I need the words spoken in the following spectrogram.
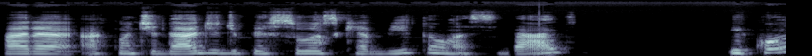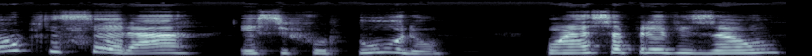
para a quantidade de pessoas que habitam na cidade e como que será esse futuro com essa previsão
